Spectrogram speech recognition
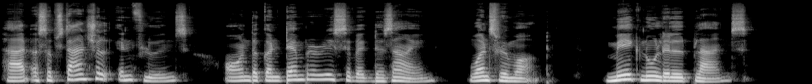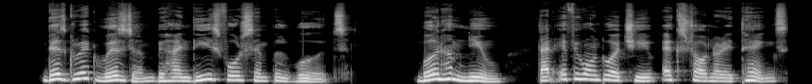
had a substantial influence on the contemporary civic design, once remarked, Make no little plans. There's great wisdom behind these four simple words. Burnham knew that if we want to achieve extraordinary things,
